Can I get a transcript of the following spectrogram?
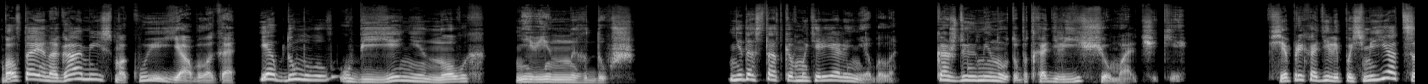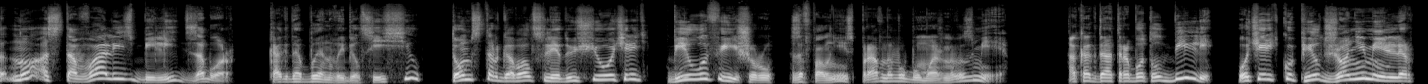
болтая ногами и смакуя яблоко, и обдумывал убиение новых невинных душ. Недостатка в материале не было. Каждую минуту подходили еще мальчики. Все приходили посмеяться, но оставались белить забор. Когда Бен выбился из сил, том сторговал следующую очередь Биллу Фишеру за вполне исправного бумажного змея. А когда отработал Билли, очередь купил Джонни Миллер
